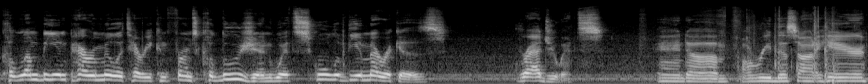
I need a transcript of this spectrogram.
Colombian paramilitary confirms collusion with School of the Americas graduates. And um, I'll read this out of here.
